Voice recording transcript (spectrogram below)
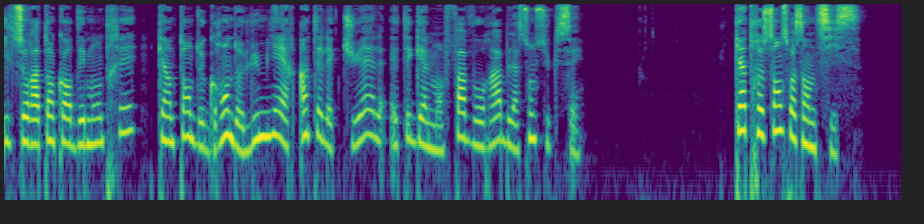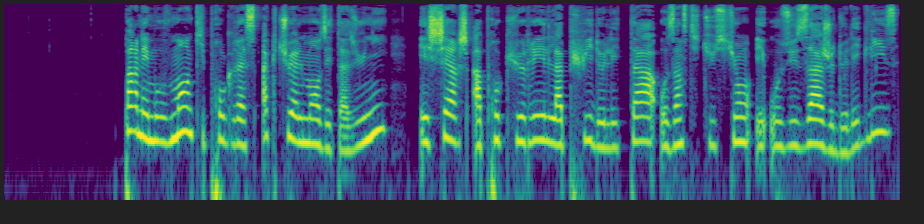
il sera encore démontré qu'un temps de grande lumière intellectuelle est également favorable à son succès. 466. Par les mouvements qui progressent actuellement aux États-Unis et cherchent à procurer l'appui de l'État aux institutions et aux usages de l'Église,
